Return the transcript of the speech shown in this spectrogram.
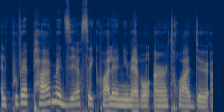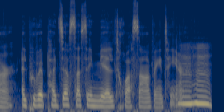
Elle pouvait pas me dire c'est quoi le numéro 1, 3, 2, 1. Elle pouvait pas dire ça c'est 1321. Mm-hmm.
